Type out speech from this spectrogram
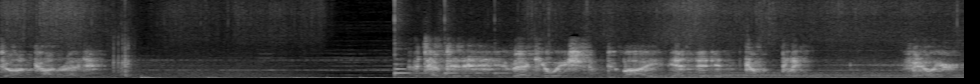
John Konrad. Attempted evacuation of Dubai ended in complete failure.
